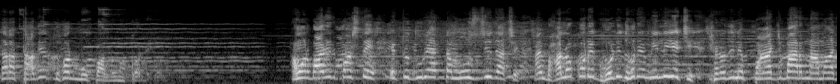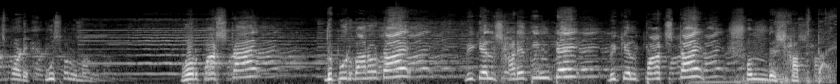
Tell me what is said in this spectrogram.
তারা তাদের ধর্ম পালন করে। আমার বাড়ির পাশে একটু দূরে একটা মসজিদ আছে। আমি ভালো করে ঘড়ি ধরে মিলিয়েছি সেটা দিনে পাঁচবার নামাজ পড়ে, মুসলমান। ভোর পাঁচটায়, দুপুর বারোটায়, বিকেল সাড়ে তিনটায়, বিকেল পাঁচটায়, সন্ধে সাতটায়।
